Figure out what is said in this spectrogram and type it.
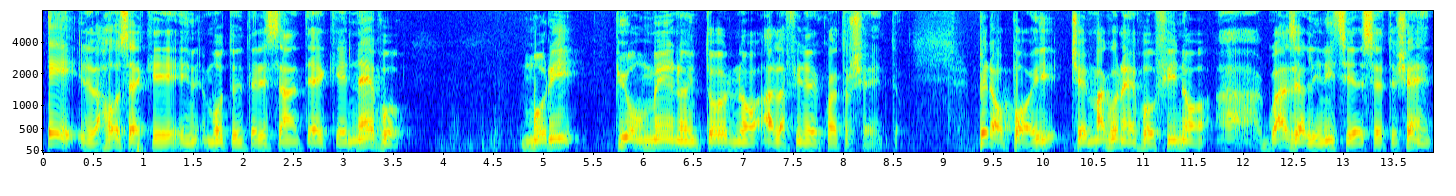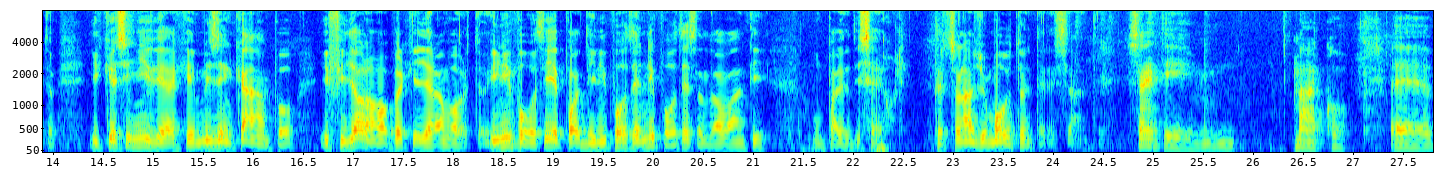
E la cosa che è molto interessante è che Nepo morì più o meno intorno alla fine del 400 però poi c'è Mago Nepo fino a quasi all'inizio del Settecento, il che significa che mise in campo il figliolo no perché gli era morto, i nipoti e poi di nipote in nipote si andò avanti un paio di secoli. Personaggio molto interessante. Senti Marco, eh,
